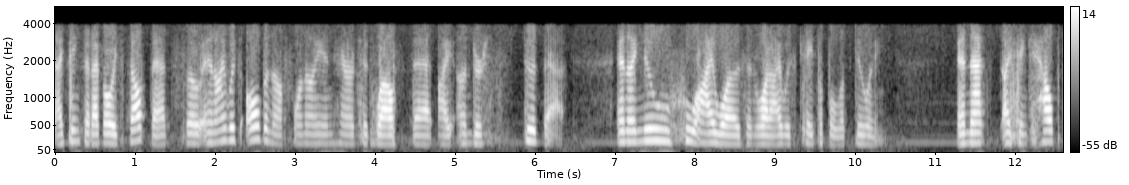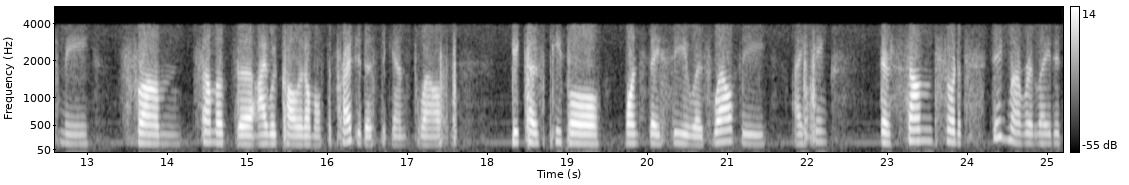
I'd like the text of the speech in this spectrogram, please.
I think that I've always felt that. So and I was old enough when I inherited wealth that I understood that and I knew who I was and what I was capable of doing. And that I think helped me from some of the I would call it almost a prejudice against wealth because people once they see you as wealthy, I think there's some sort of stigma related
